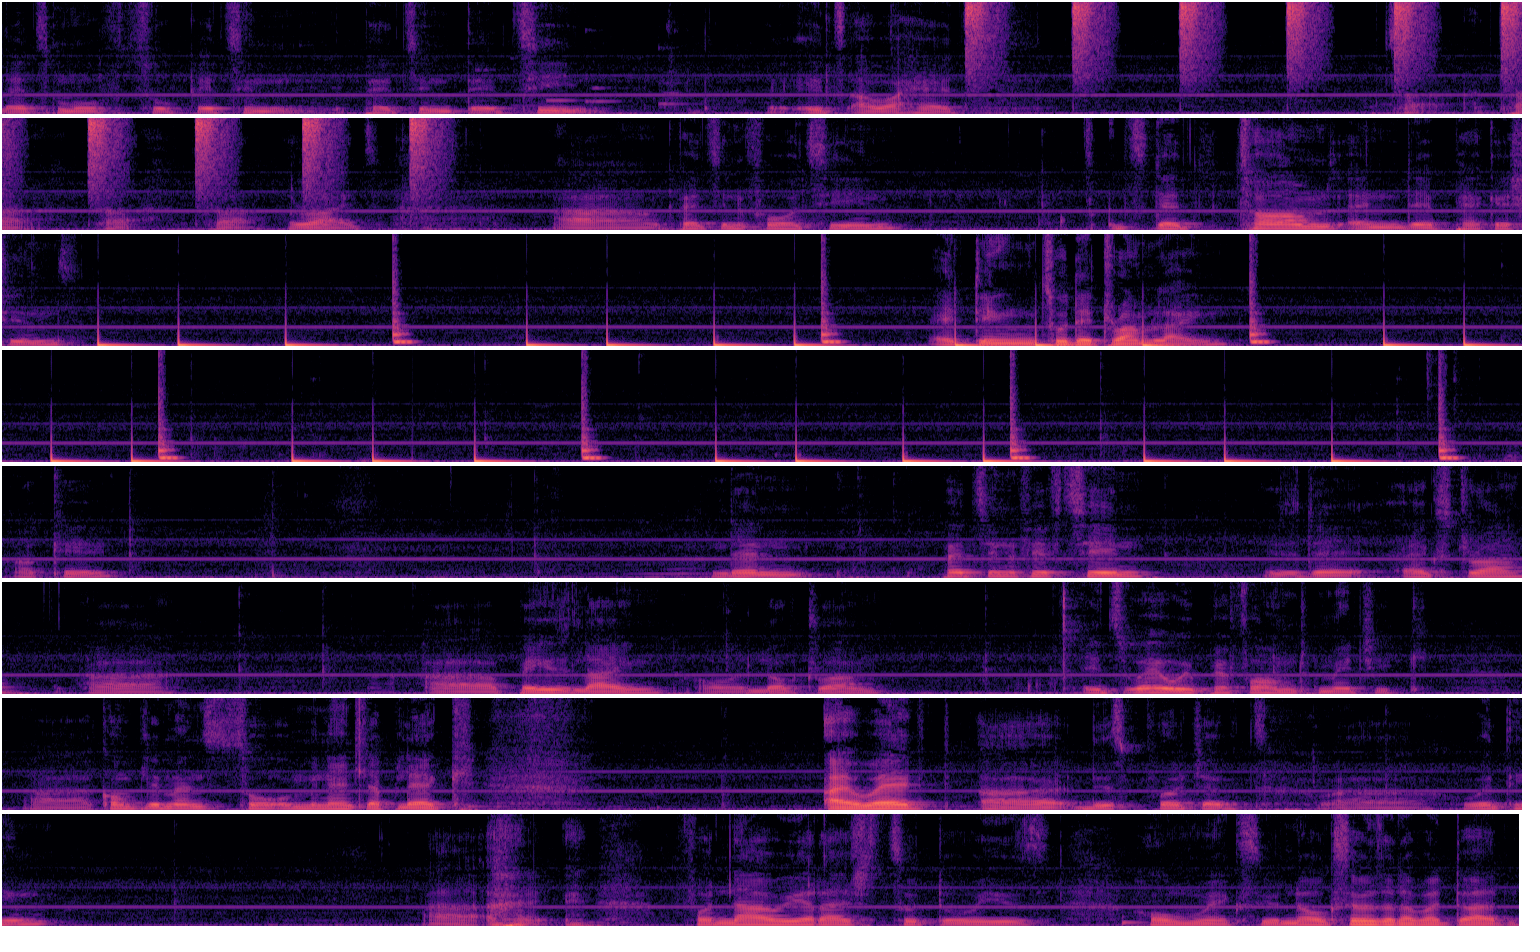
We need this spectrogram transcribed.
let's move to pattern pattern 13 it's our head. Ta ta ta ta right. Uh pattern 14 it's the toms and the percussions adding to the drum line okay. Then pattern 15 is the extra uh, uh, bass line or log drum. It's where we performed magic. Uh, compliments to Uminentle Black. I worked uh, this project uh, with him. Uh, for now we rush to do his homeworks you know kusebenza nabantwana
